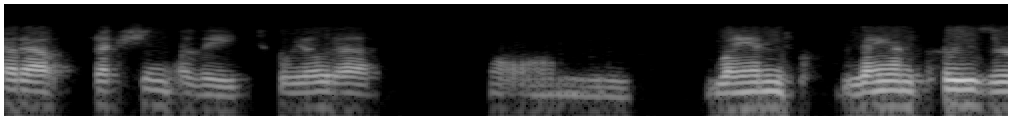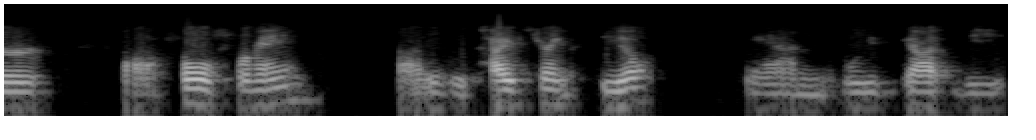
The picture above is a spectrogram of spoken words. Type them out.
cutout section of a Toyota um, Land, Land Cruiser uh, full frame. Uh, this is high strength steel, and we've got the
